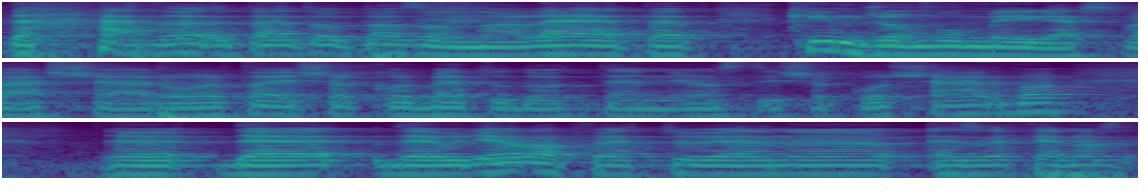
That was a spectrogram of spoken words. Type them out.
tehát, tehát ott azonnal lehetett Kim Jong-un még ezt vásárolta, és akkor be tudott tenni azt is a kosárba. De, de ugye alapvetően ezeken az,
